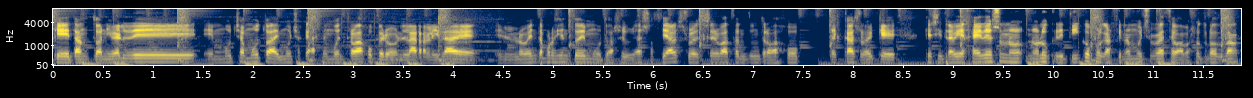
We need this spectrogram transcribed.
que tanto a nivel de. En muchas mutuas hay muchos que hacen buen trabajo, pero en la realidad el 90% de mutuas, seguridad social, suele ser bastante un trabajo escaso. ¿eh? Que, que si trabajáis de eso no, no lo critico, porque al final muchas veces a vosotros os dan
